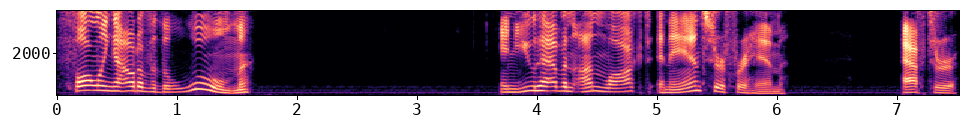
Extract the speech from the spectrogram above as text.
falling out of the womb and you haven't unlocked an answer for him after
